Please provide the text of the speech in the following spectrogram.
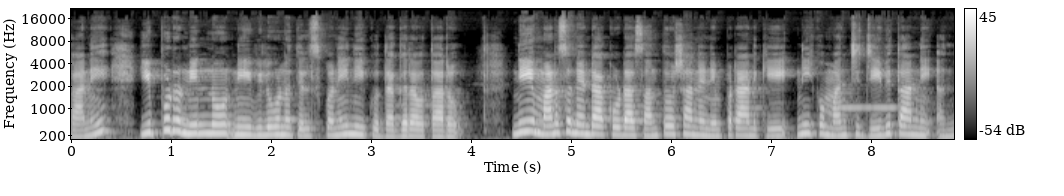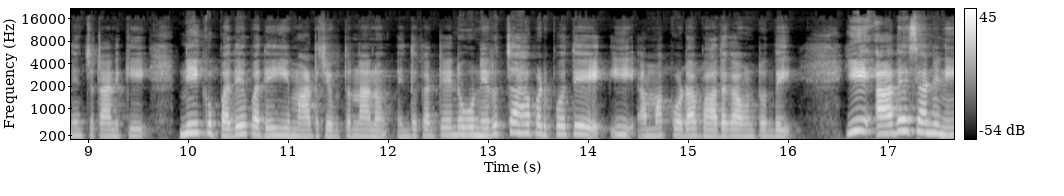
కానీ ఇప్పుడు నిన్ను నీ విలువను తెలుసుకొని నీకు దగ్గరవుతారు. నీ మనసు నిండా కూడా సంతోషాన్ని నింపడానికి నీకు మంచి జీవితాన్ని అందించడానికి నీకు పదే పదే ఈ మాట చెబుతున్నాను. ఎందుకంటే నువ్వు నిరుత్సాహపడిపోతే ఈ అమ్మకు కూడా బాధగా ఉంటుంది. ఈ ఆదేశాన్ని నీ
